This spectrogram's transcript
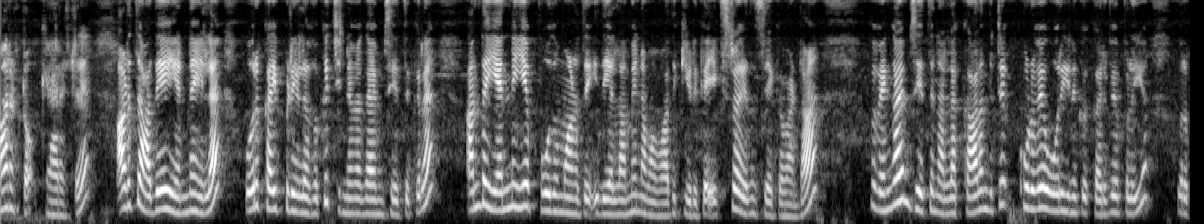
ஆறட்டும் கேரட்டு. அடுத்து அதே எண்ணெயில் ஒரு கைப்பிடி அளவுக்கு சின்ன வெங்காயம் சேர்த்துக்கிறேன். அந்த எண்ணெயே போதுமானது. இது எல்லாமே நம்ம வதக்கி எடுக்க. எக்ஸ்ட்ரா எதுவும் சேர்க்க வேண்டாம். இப்போ வெங்காயம் சேர்த்து நல்லா கலந்துட்டு கூடவே ஒரு இனுக்கு கருவேப்பிலையும் ஒரு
